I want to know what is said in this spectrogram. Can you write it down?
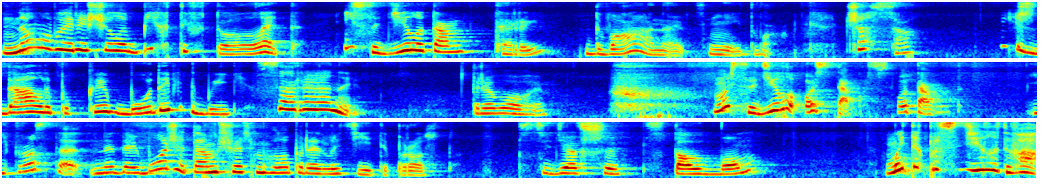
Ну, ми вирішили бігти в туалет. І сиділи там три, два навіть, ні, два часа. І ждали, поки буде відбий сирени. Тривоги. Ми сиділи ось так ось, отак от. І просто, не дай Боже, там щось могло перелетіти просто. Сидівши столбом. Ми так просиділи два,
